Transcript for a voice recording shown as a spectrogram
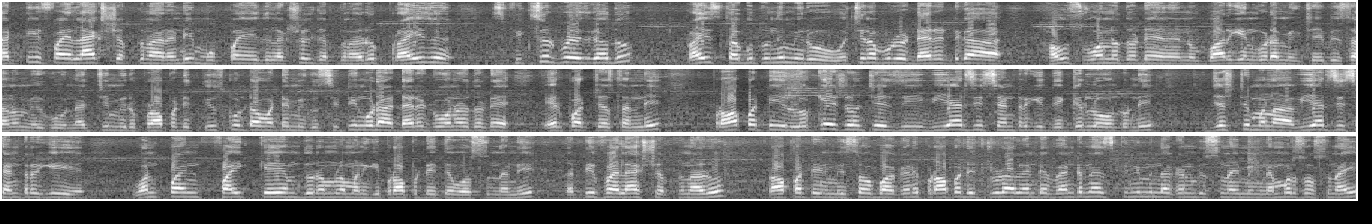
థర్టీ ఫైవ్ ల్యాక్స్ చెప్తున్నారండి. ముప్పై ఐదు లక్షలు చెప్తున్నారు. ప్రైస్ ఫిక్స్డ్ ప్రైస్ కాదు. ప్రైస్ తగ్గుతుంది. మీరు వచ్చినప్పుడు డైరెక్ట్గా హౌస్ ఓనర్ తోటే నేను బార్గెన్ కూడా మీకు చేపిస్తాను. మీకు నచ్చి మీరు ప్రాపర్టీ తీసుకుంటామంటే మీకు సిట్టింగ్ కూడా డైరెక్ట్ ఓనర్ తోటే ఏర్పాటు చేస్తండి ప్రాపర్టీ లొకేషన్ వచ్చేసి విఆర్సీ సెంటర్కి దగ్గరలో ఉంటుంది. జస్ట్ మన విఆర్సీ సెంటర్కి వన్ పాయింట్ ఫైవ్ కేఎం దూరంలో మనకి ప్రాపర్టీ అయితే వస్తుందండి. థర్టీ ఫైవ్ ల్యాక్స్ చెప్తున్నారు ప్రాపర్టీని మిస్ అవ్వబాకని ప్రాపర్టీ చూడాలంటే వెంటనే స్క్రీన్ మీద కనిపిస్తున్నాయి. మీకు నెంబర్స్ వస్తున్నాయి.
